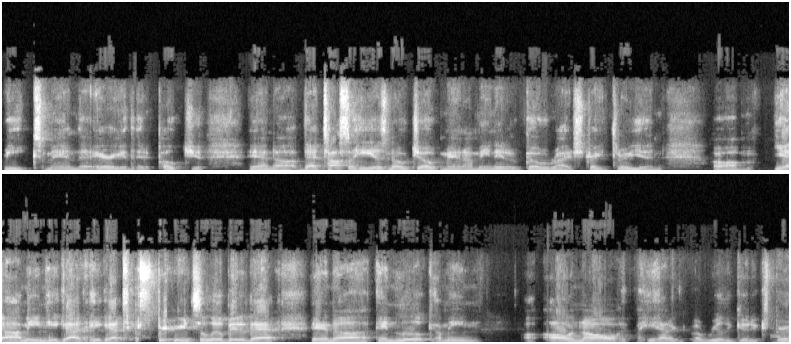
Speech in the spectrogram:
weeks, man. The area that it poked you, and uh, that Tassajia is no joke, man. I mean, it'll go right straight through you, and um, yeah, I mean, he got he got to experience a little bit of that, and uh, and look, I mean, Uh, all in all, he had a, a really good experience.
